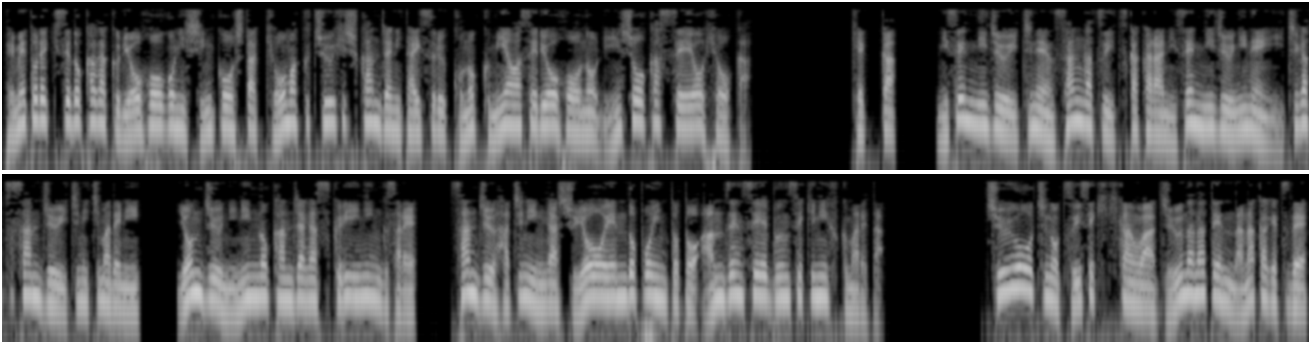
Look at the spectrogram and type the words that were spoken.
ペメトレキセド化学療法後に進行した胸膜中皮腫患者に対するこの組み合わせ療法の臨床活性を評価。結果、2021年3月5日から2022年1月31日までに、42人の患者がスクリーニングされ、38人が主要エンドポイントと安全性分析に含まれた。中央値の追跡期間は17.7ヶ月で、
